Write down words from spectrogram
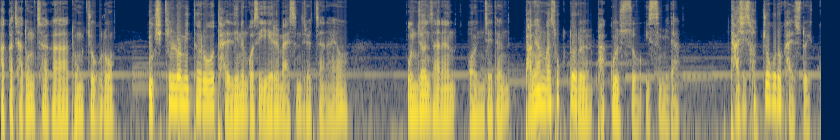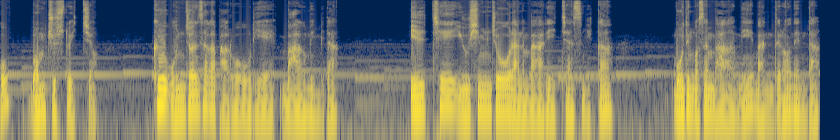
아까 자동차가 동쪽으로 60km로 달리는 것의 예를 말씀드렸잖아요. 운전사는 언제든 방향과 속도를 바꿀 수 있습니다. 다시 서쪽으로 갈 수도 있고 멈출 수도 있죠. 그 운전사가 바로 우리의 마음입니다. 일체 유심조라는 말이 있지 않습니까? 모든 것은 마음이 만들어낸다.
